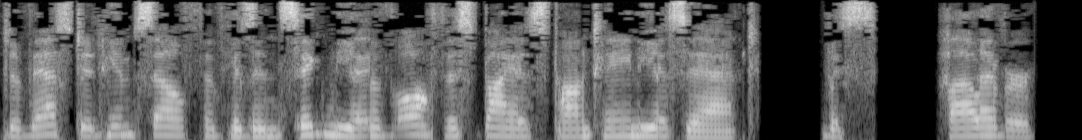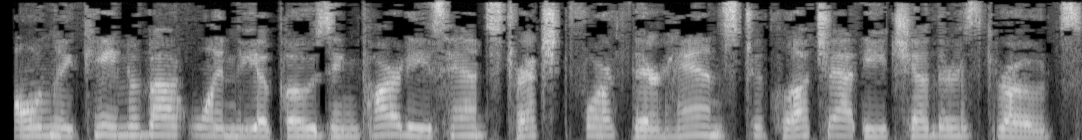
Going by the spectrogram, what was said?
divested himself of his insignia of office by a spontaneous act. This, however, only came about when the opposing parties had stretched forth their hands to clutch at each other's throats.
